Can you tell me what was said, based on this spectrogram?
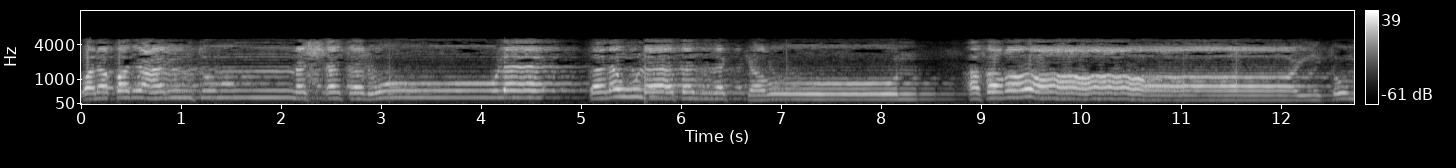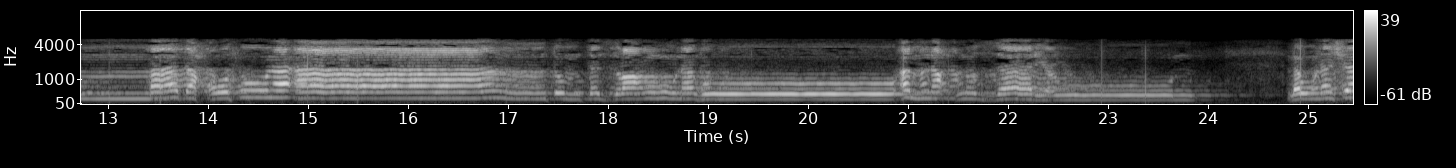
ولقد علمتم النشأة الأولى فلولا تذكرون أفرايتم ما تحرثون أنتم تزرعونه أم نحن الزارعون لو نشاء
